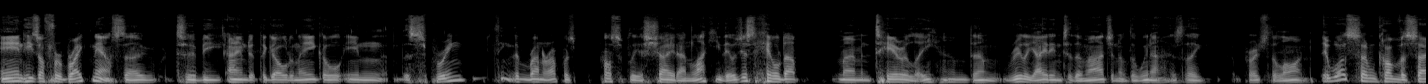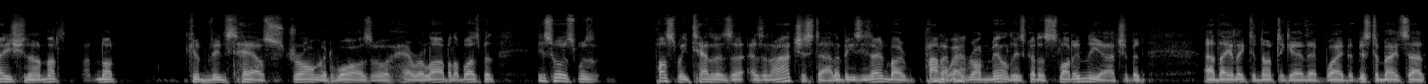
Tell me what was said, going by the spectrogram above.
And he's off for a break now, so to be aimed at the Golden Eagle in the spring. I think the runner-up was possibly a shade unlucky. They were just held up momentarily and um, really ate into the margin of the winner as they approached the line. There was some conversation. I'm not not convinced how strong it was or how reliable it was, but this horse was possibly touted as, a, as an Archer starter because he's owned by part oh, wow. by Ron Meld, who's got a slot in the Archer, but uh, they elected not to go that way. But Mr. Mozart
